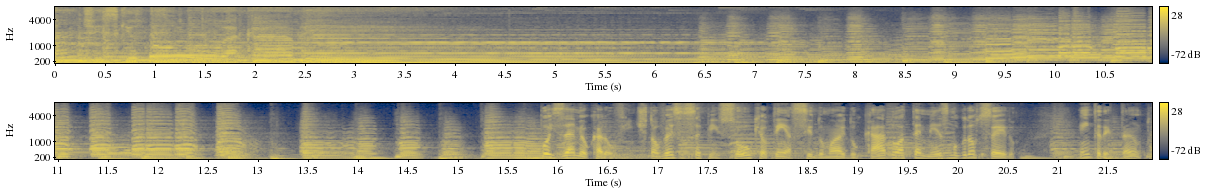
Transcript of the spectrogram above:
antes que o tempo acabe. Pois é, meu caro ouvinte, talvez você pensou que eu tenha sido mal educado ou até mesmo grosseiro. Entretanto,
